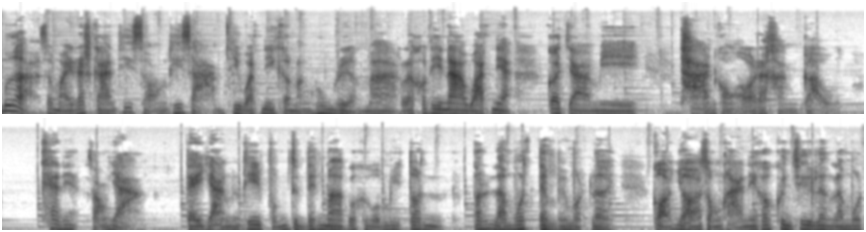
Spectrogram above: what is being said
เมื่อสมัยรัชกาลที่ 2 ที่ 3 ที่วัดนี้กำลังรุ่งเรืองมาก แล้วก็ที่หน้าวัดเนี่ยก็จะมีฐานของหอระฆังเก่า แค่เนี้ยสองอย่าง แต่อย่างหนึ่งที่ผมตื่นเต้นมากก็คือว่ามีต้นต้นละมุดเต็มไปหมดเลยเกาะยอสงขลาเนี่ยเขาขึ้นชื่อเรื่องละมุด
